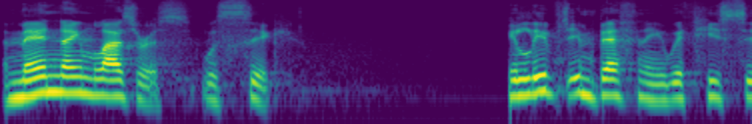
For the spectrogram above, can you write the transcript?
A man named Lazarus was sick. He lived in Bethany with his sister.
